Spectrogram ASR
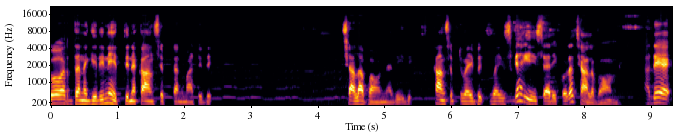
గోవర్ధన గిరిని ఎత్తిన కాన్సెప్ట్ అన్నమాట ఇది. చాలా బాగున్నది ఇది. కాన్సెప్ట్ వైబ్ వైజ్గా ఈ శారీ కూడా చాలా బాగుంది. అదే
